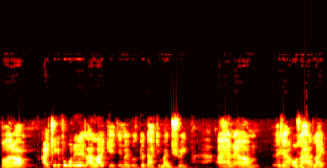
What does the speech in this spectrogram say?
but um, I take it for what it is. I like it. You know, it was a good documentary, and um, it also had like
